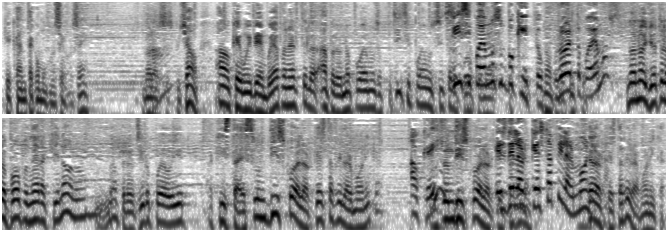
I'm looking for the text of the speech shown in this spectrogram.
que canta como José José. No lo has escuchado. Ah, ok, muy bien. Voy a ponértelo. Ah, pero no podemos. Sí, sí podemos. Sí, sí, sí podemos un poquito. Roberto, ¿podemos? No, no, yo te lo puedo poner aquí. No, no, no, pero sí lo puedo oír. Aquí está. Es un disco de la Orquesta Filarmónica. Ah, ok. Es un disco de la Orquesta. Es de la Orquesta Filarmónica. De la Orquesta Filarmónica.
